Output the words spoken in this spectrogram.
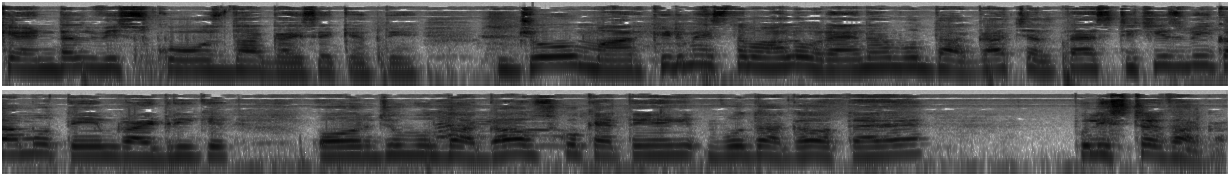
कैंडल विस्कोस धागा इसे कहते हैं। जो मार्केट में इस्तेमाल हो रहा है ना वो धागा चलता है स्टिचेस भी कम होते हैं एम्ब्रॉयडरी के और जो वो धागा उसको कहते हैं वो धागा होता है पुलिस्टर धागा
